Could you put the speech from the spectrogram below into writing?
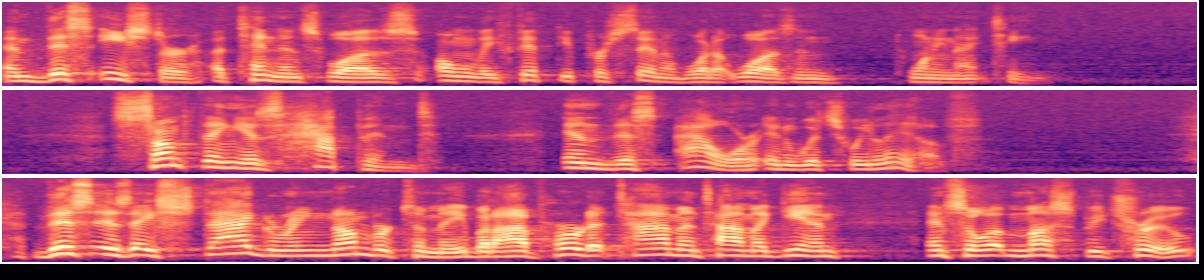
And this Easter, attendance was only 50% of what it was in 2019. Something has happened in this hour in which we live. This is a staggering number to me, but I've heard it time and time again, and so it must be true.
